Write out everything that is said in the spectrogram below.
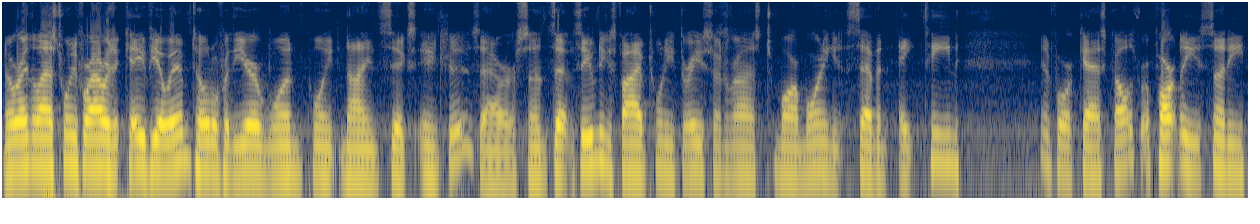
No rain the last 24 hours at KVOM. Total for the year 1.96 inches. Our sunset this evening is 5:23. Sunrise tomorrow morning at 7:18. And forecast calls for a partly sunny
